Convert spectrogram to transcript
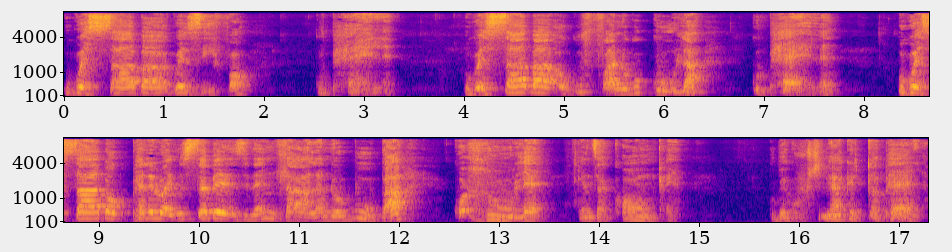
ukwesaba kwezifo kuphele. Ukwesaba ukufana ukugula kuphele. Ukwesaba ukuphelelwa imisebenzi nendlala nobubha kudlule ngenza konke. Kube kusho ngakho liqaphela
